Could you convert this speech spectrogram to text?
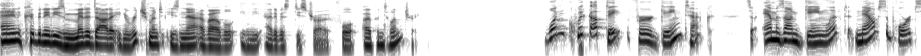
And Kubernetes metadata enrichment is now available in the AWS distro for OpenTelemetry. One quick update for game tech. So, Amazon GameLift now supports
